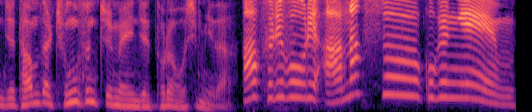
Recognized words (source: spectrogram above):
이제 다음 달 중순쯤에 이제 돌아오십니다. 아, 그리고 우리 안학수 고객님,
